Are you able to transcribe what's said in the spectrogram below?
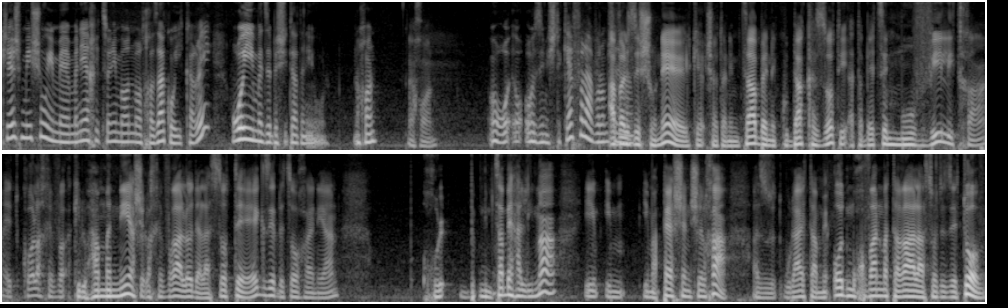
כשיש מישהו עם אה, מניע חיצוני מאוד מאוד חזק או עיקרי, רואים את זה בשיטת הניהול, נכון? נכון. או, או, או זה משתקף עליו, או לא משנה. אבל. זה שונה, כשאתה נמצא בנקודה כזאת, אתה בעצם מוביל איתך את כל החברה, כאילו המניע של החברה, לא יודע, לעשות אקזיט לצורך העניין, נמצא בהלימה עם, עם, עם הפשן שלך. אז אולי אתה מאוד מוכוון מטרה לעשות את זה טוב.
